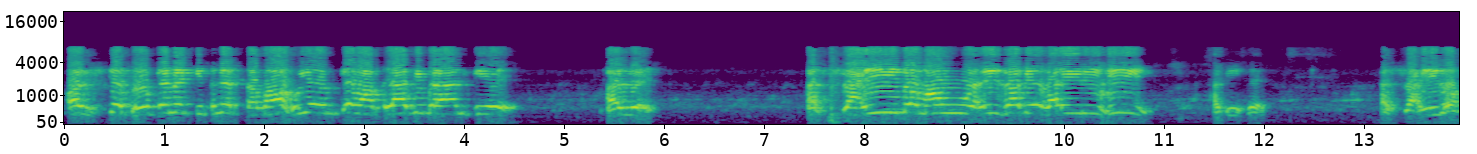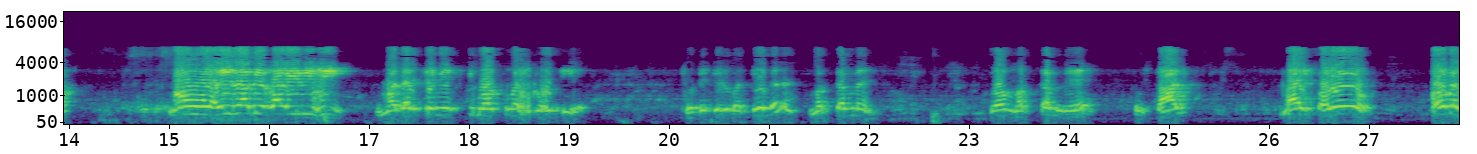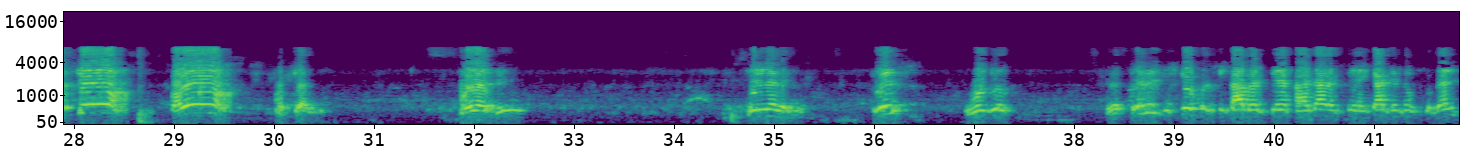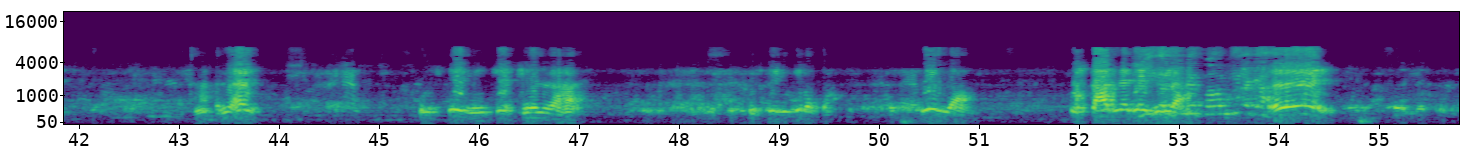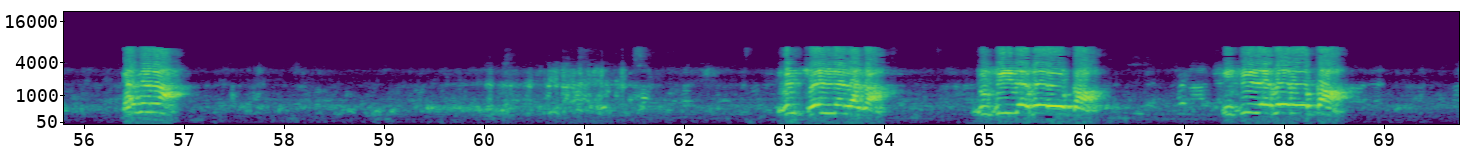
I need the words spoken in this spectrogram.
और इसके धोखे में कितने तबाह हुए, उनके वाकयात भी बयान किए। सईद ही हदीस है। सईद ही मदरसे में इसकी बहुत मशक होती है। छोटे छोटे बच्चे होते ना, मकतब में। तो मकतब में उस्ताद, भाई पढ़ो। ओ बच्चों, पढ़ो। हिलने लगे। फिर वो जो रखते हैं जिसके ऊपर किताब रखते हैं कायदा रखते हैं क्या कहते हैं उसको बेंच उसके नीचे खेल रहा है। उसके नीचे बच्चा खेल रहा उस्ताद ने देख लिया। क्या देना फिर खेलने लगा। दूसरी दफे रोका। इसी दफे रोका।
